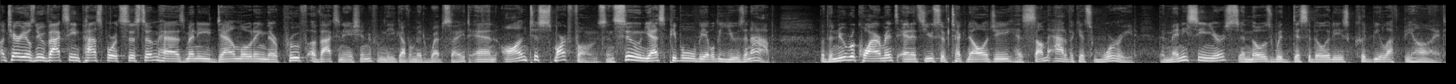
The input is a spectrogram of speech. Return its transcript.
Ontario's new vaccine passport system has many downloading their proof of vaccination from the government website and onto smartphones. And soon, yes, people will be able to use an app. But the new requirement and its use of technology has some advocates worried that many seniors and those with disabilities could be left behind.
